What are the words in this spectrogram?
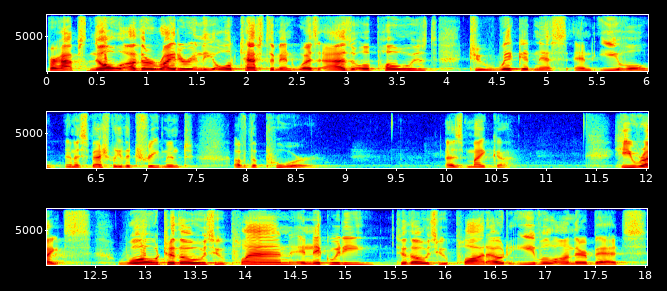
Perhaps no other writer in the Old Testament was as opposed to wickedness and evil, and especially the treatment of the poor, as Micah. He writes Woe to those who plan iniquity, to those who plot out evil on their beds.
